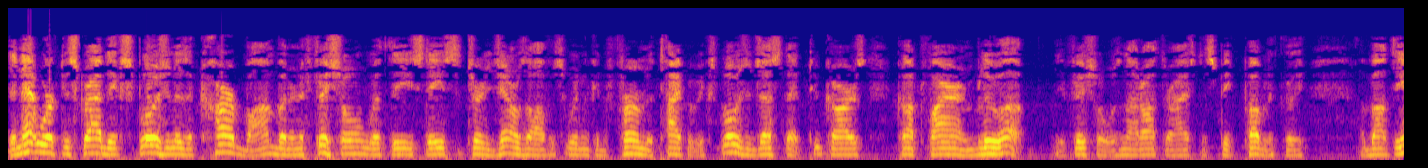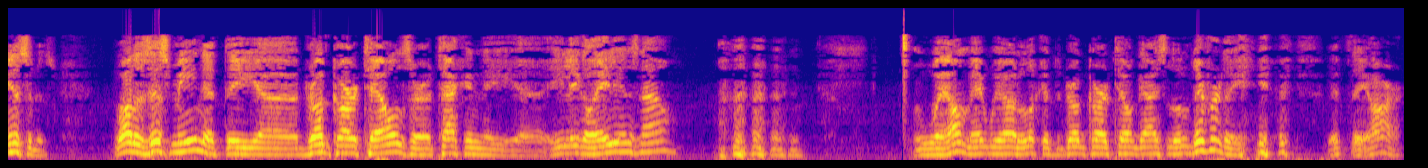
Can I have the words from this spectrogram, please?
The network described the explosion as a car bomb, but an official with the state's attorney general's office wouldn't confirm the type of explosion, just that two cars caught fire and blew up. The official was not authorized to speak publicly about the incidents. Well, does this mean that the uh, drug cartels are attacking the uh, illegal aliens now? Well, maybe we ought to look at the drug cartel guys a little differently, if they are.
